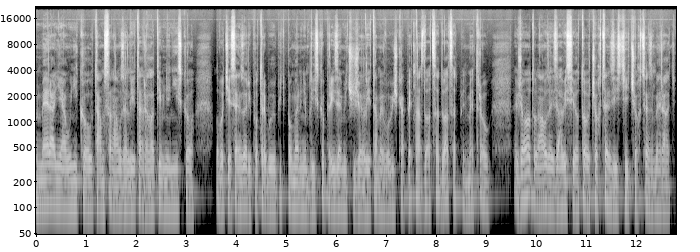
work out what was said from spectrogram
merania únikov, tam sa naozaj lieta relatívne nízko, lebo tie senzory potrebujú byť pomerne blízko pri Zemi, čiže lietame vo výškach 15, 20, 25 metrov. Takže ono to naozaj závisí od toho, čo chcem zistiť, čo chcem zmerať.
